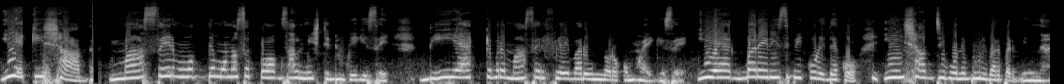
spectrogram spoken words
ইয়ে কি স্বাদ। মাছের মধ্যে মনে হচ্ছে টক ঝাল মিষ্টি ঢুকে গেছে। দিয়ে একেবারে মাছের ফ্লেভার অন্যরকম হয়ে গেছে। ই একবার এই রেসিপি করে দেখো, এই স্বাদ জীবনে ভুলবার পারবেন না।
